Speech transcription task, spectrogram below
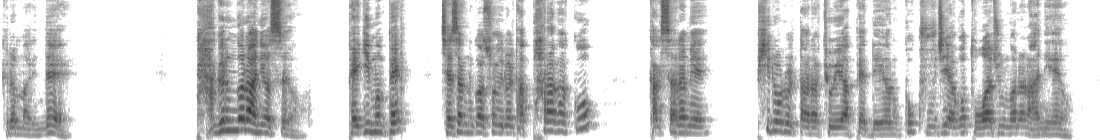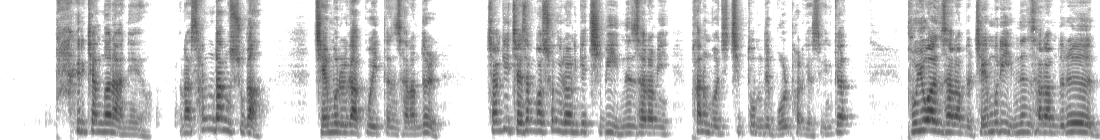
그런 말인데 다 그런 건 아니었어요. 백이면 백, 재산과 소유를 다 팔아갖고 각 사람의 필요를 따라 교회 앞에 내어놓고 구제하고 도와준 거는 아니에요. 다 그렇게 한 건 아니에요. 그러나 상당수가 재물을 갖고 있던 사람들 자기 재산과 소유라는 게 집이 있는 사람이 파는 거지 집도 없는데 뭘 팔겠어요. 그러니까 부유한 사람들, 재물이 있는 사람들은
